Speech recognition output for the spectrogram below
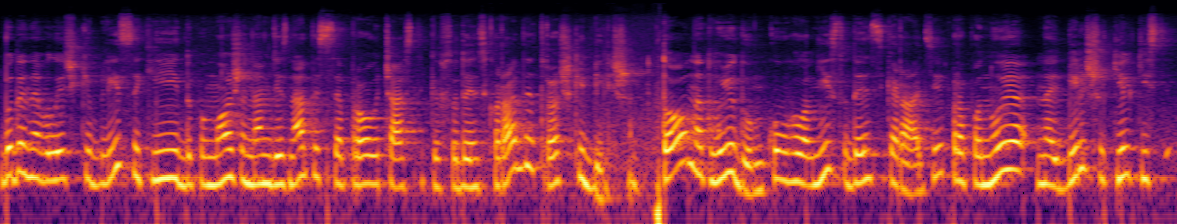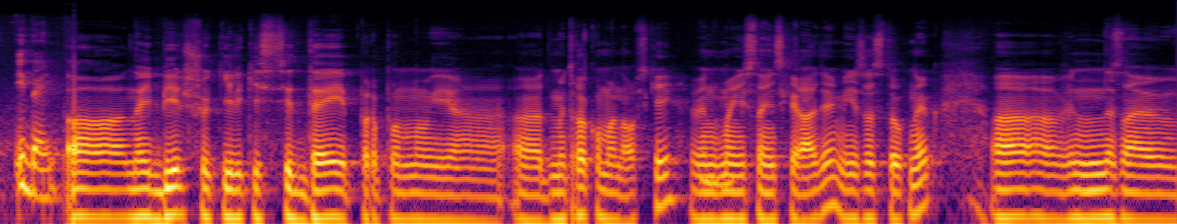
Буде невеличкий бліц, який допоможе нам дізнатися про учасників студентської ради трошки більше. Хто, на твою думку, в головній студентській раді пропонує найбільшу кількість ідей? Е, найбільшу кількість ідей пропонує Дмитро Комановський. Він в моїй студентській раді, мій заступник. Е, він не знаю,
